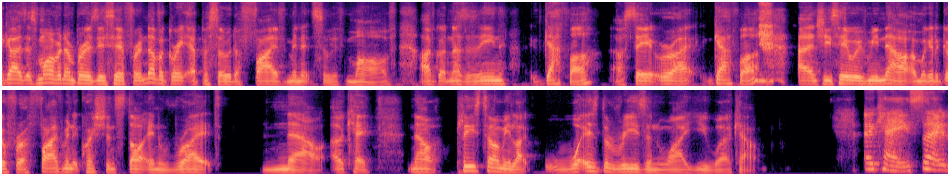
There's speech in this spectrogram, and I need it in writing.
guys, it's Marvin Ambrosius here for another great episode of Five Minutes with Marv. I've got Nazanin Ghaffar, I'll say it right, Ghaffar, and she's here with me now, and we're going to go for a five minute question starting right now. Okay, now please tell me, like, what is the reason why you work out? Okay, so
